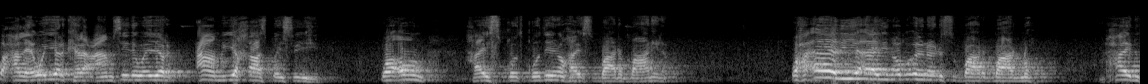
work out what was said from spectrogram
waxaa la yar kala caamsayda way yar caam iyo khaas bay isu yihiin. Waa un ha isqodqodino ha isbaarbaarina waxa aada iyo aada inoogu inaynu isbaarbaarhno maxaynu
